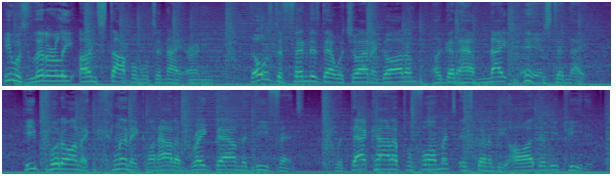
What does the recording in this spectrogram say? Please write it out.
He was literally unstoppable tonight, Ernie. Those defenders that were trying to guard him are going to have nightmares tonight. He put on a clinic on how to break down the defense. With that kind of performance, it's going to be hard to repeat it.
